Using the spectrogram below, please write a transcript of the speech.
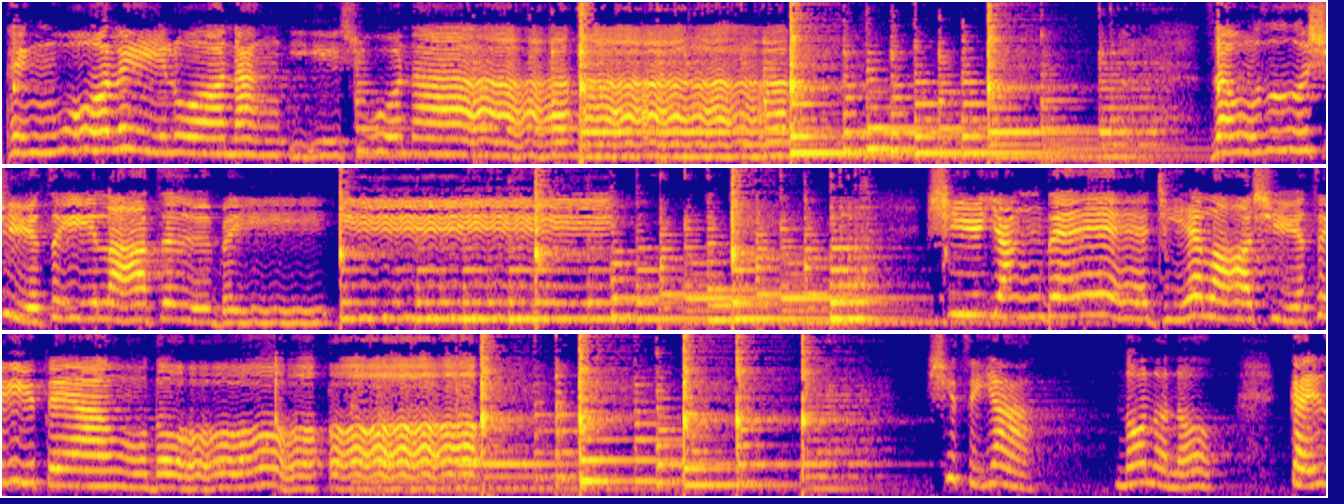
听我泪落难以说呐。若是学在拉走背。徐阳台见了雪在当头，雪在呀，no no no，该日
